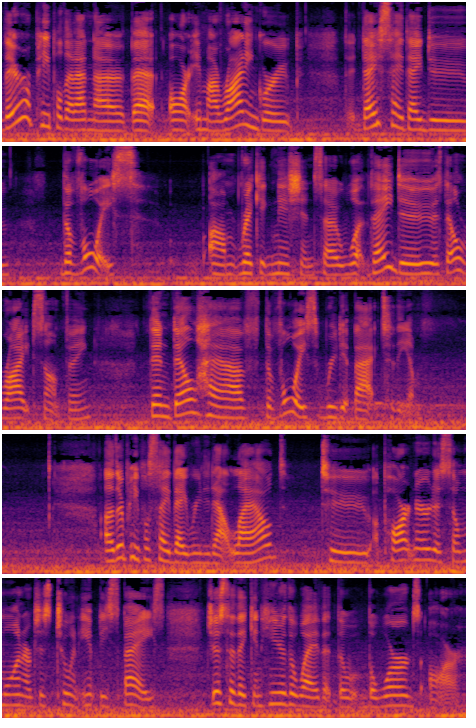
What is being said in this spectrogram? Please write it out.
there are people that I know that are in my writing group that they say they do the voice um, recognition. So, what they do is they'll write something, then they'll have the voice read it back to them. Other people say they read it out loud to a partner, to someone, or just to an empty space, just so they can hear the way that the, the words are.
